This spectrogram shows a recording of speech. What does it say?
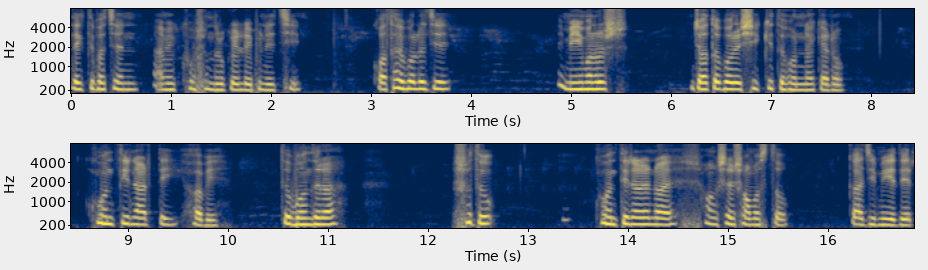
দেখতে পাচ্ছেন, আমি খুব সুন্দর করে লেপে নিচ্ছি। কথায় বলে যে মেয়ে মানুষ যত বড় শিক্ষিত হন না কেন, খুন্তি নাড়তেই হবে। তো বন্ধুরা, শুধু খুন্তি নাড়া নয়, সংসারের সমস্ত কাজী মেয়েদের,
